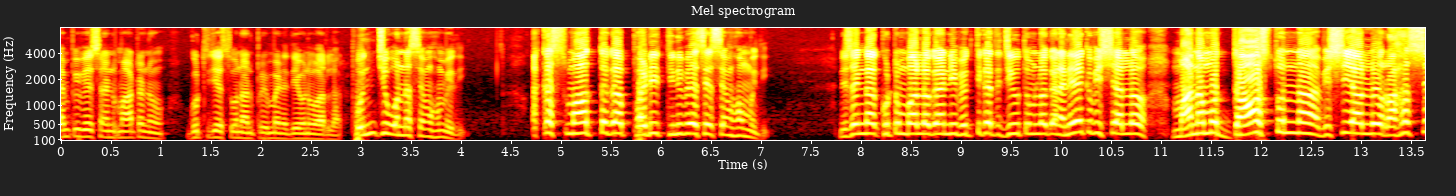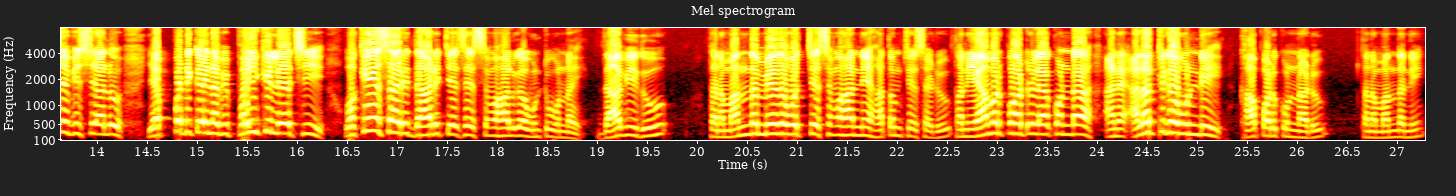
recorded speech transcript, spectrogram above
చంపివేసిన మాటను గుర్తు చేస్తున్నాను ప్రియమైన దేవుని వాళ్ళ పొంచి ఉన్న సింహం ఇది. అకస్మాత్తుగా పడి తినివేసే సింహం ఇది. నిజంగా కుటుంబాల్లో కానీ వ్యక్తిగత జీవితంలో కానీ అనేక విషయాల్లో మనము దాస్తున్న విషయాల్లో రహస్య విషయాలు ఎప్పటికైనా అవి పైకి లేచి ఒకేసారి దాడి చేసే సింహాలుగా ఉంటూ ఉన్నాయి. దావీదు తన మందం మీద వచ్చే సింహాన్ని హతం చేశాడు. తను ఏమర్పాటు లేకుండా ఆయన అలర్ట్గా ఉండి కాపాడుకున్నాడు తన మందని.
